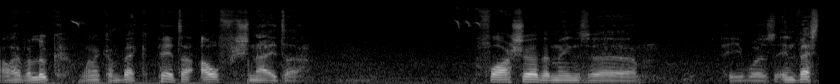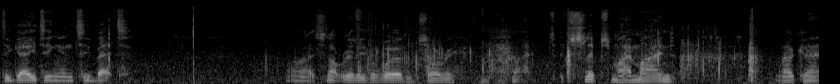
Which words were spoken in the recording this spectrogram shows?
I'll have a look when I come back. Peter Aufschnaiter. Forscher, that means. Uh, he was investigating in Tibet. It's not really the word, I'm sorry. it slips my mind. Okay,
